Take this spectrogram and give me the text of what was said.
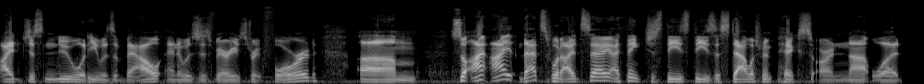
I just knew what he was about and it was just very straightforward. Um so I, I that's what I'd say. I think just these these establishment picks are not what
